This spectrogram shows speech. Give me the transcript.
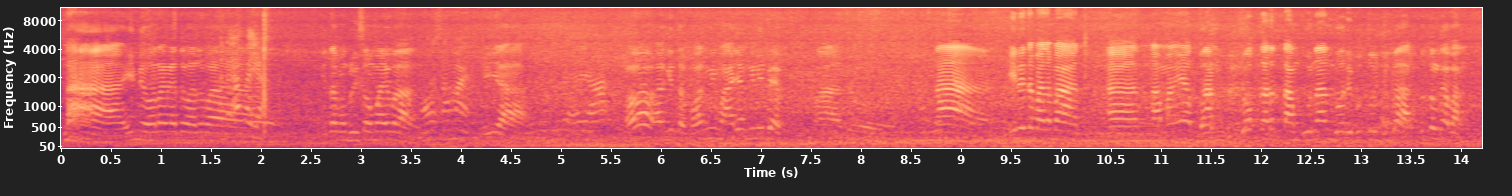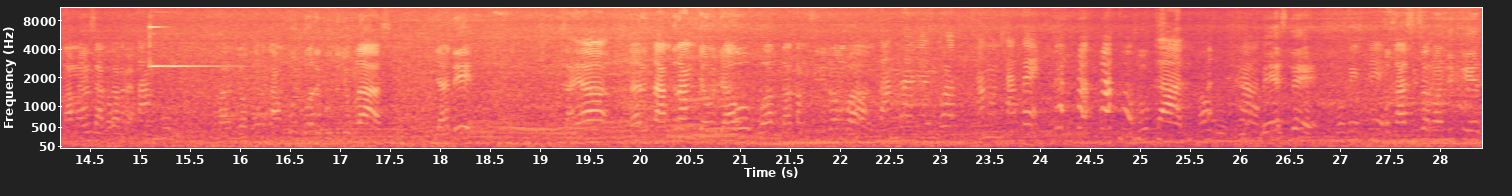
Nah, ini orangnya teman-teman. Apa ya? Kita mau beli somai, Bang. Mau sama Iya. ya. Oh, kita mau nih ayam ini, Beb. Waduh. Nah, ini teman-teman, eh, namanya Bang Joker Tambunan 2017. Betul nggak Bang? Nama Instagramnya? Tambung. Bang Joker Tambun 2017. Jadi saya dari Tangerang jauh-jauh buat datang sini dong Bang. Tangerang yang buat anu sate. Bukan. Oh bukan. BSD. Oh BSD. Bekasi sono dikit.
